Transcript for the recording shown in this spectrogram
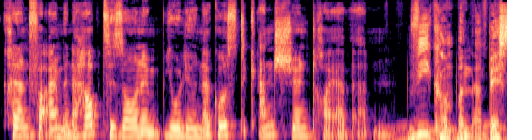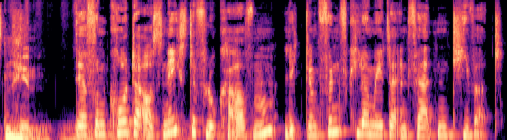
können vor allem in der Hauptsaison im Juli und August ganz schön teuer werden. Wie kommt man am besten hin? Der von Kotor aus nächste Flughafen liegt im fünf Kilometer entfernten Tivat.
